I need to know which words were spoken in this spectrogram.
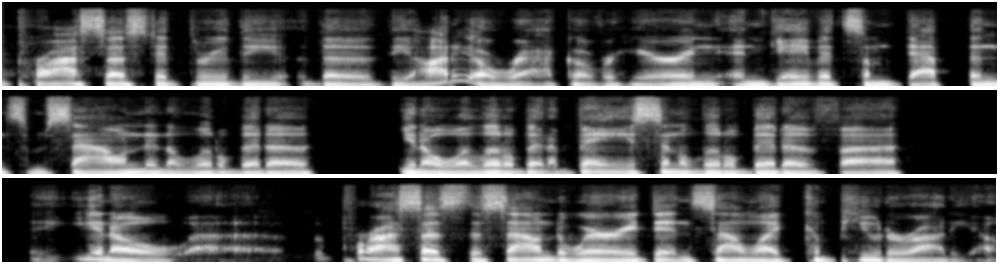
processed it through the the the audio rack over here and and gave it some depth and some sound and a little bit of you know a little bit of bass and a little bit of uh you know uh, process the sound to where it didn't sound like computer audio.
